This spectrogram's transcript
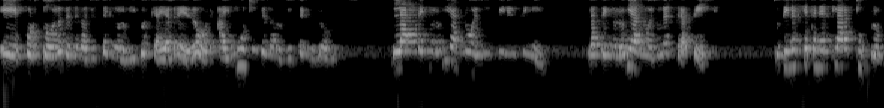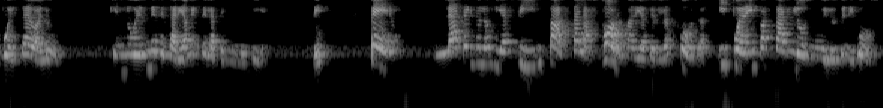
eh, por todos los desarrollos tecnológicos que hay alrededor. Hay muchos desarrollos tecnológicos. La tecnología no es un fin en sí mismo. La tecnología no es una estrategia. Tú tienes que tener clara tu propuesta de valor, que no es necesariamente la tecnología. ¿Sí? Pero la tecnología sí impacta la forma de hacer las cosas y puede impactar los modelos de negocio.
